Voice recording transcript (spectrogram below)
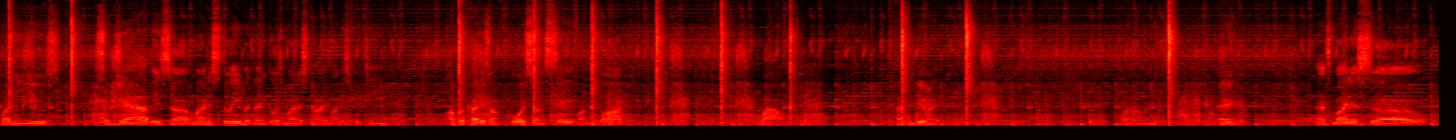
button you use. So jab is uh, minus three, but then it goes minus nine, minus fifteen. Uppercut is of course unsafe on block. Wow. If I can do it. Hold on, there you go. That's minus uh, 20,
